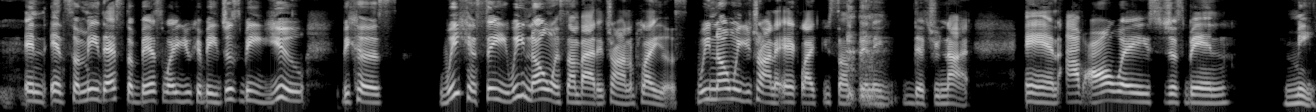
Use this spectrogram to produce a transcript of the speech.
Mm-hmm. And and to me, that's the best way you can be. Just be you because we can see, we know when somebody trying to play us. We know mm-hmm. when you're trying to act like you something and, that you're not. And I've always just been me.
